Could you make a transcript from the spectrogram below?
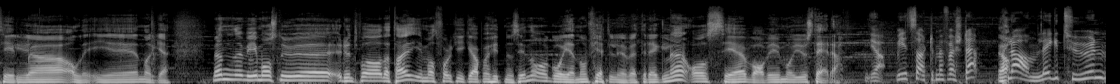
til eh, alle i Norge. Men vi må snu eh, rundt på dette her, i og med at folk ikke er på hyttene sine, og gå gjennom fjellvettreglene og se hva vi må justere. Ja, vi starter med første. Ja. Planlegg turen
